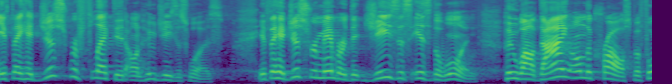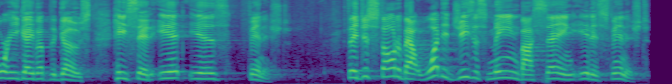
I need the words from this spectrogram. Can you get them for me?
if they had just reflected on who Jesus was, if they had just remembered that Jesus is the one who, while dying on the cross before he gave up the ghost, he said, It is finished. If they just thought about what did Jesus mean by saying it is finished,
